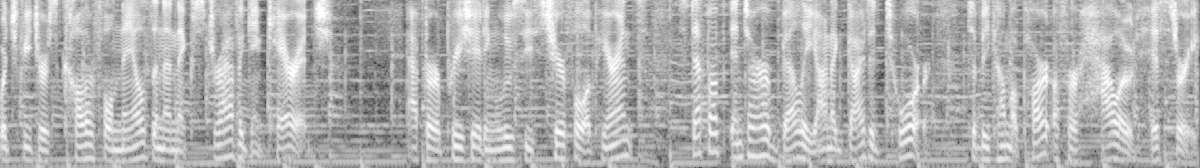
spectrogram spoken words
which features colorful nails and an extravagant carriage. After appreciating Lucy's cheerful appearance, step up into her belly on a guided tour to become a part of her hallowed history.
